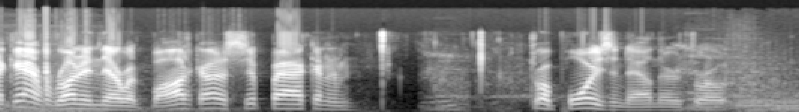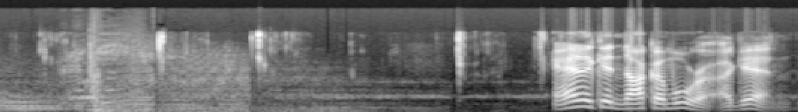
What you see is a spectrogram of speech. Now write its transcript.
I can't run in there with Bossk. Gotta sit back and throw poison down their throat. Anakin Nakamura again.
